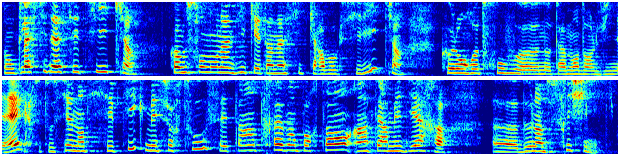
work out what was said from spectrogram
Donc l'acide acétique, comme son nom l'indique, est un acide carboxylique que l'on retrouve euh, notamment dans le vinaigre. C'est aussi un antiseptique, mais surtout c'est un très important intermédiaire euh, de l'industrie chimique.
